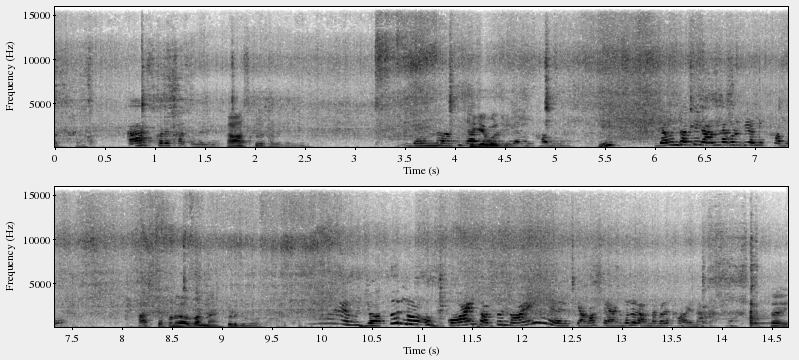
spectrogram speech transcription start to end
আচ্ছা। কাজ করে খাতে কাজ করে ঠিকই বলছিস। খাব। যেমন রান্না করবি আমি খাব। আচ্ছা কোনো ব্যাপার না করে দেবো। হ্যাঁ, যত কয় তত নয় আমার একবারে রান্না করে খাওয়ায় না। তাই?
